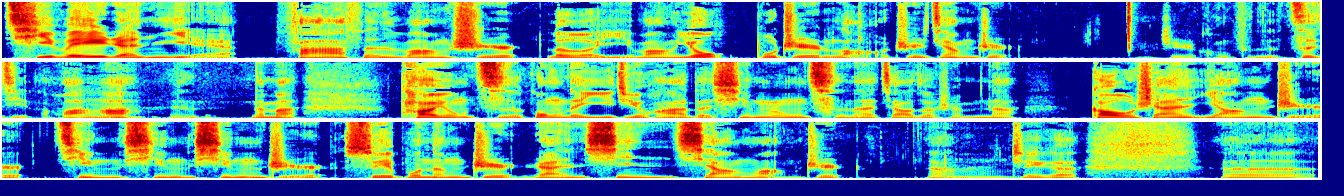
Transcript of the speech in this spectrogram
其为人也，发愤忘食，乐以忘忧，不知老之将至。这是孔夫子自己的话啊。嗯，那么套用子贡的一句话的形容词呢，叫做什么呢？高山仰止，景行行止，虽不能至，然心向往之。啊，嗯这个，呃，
